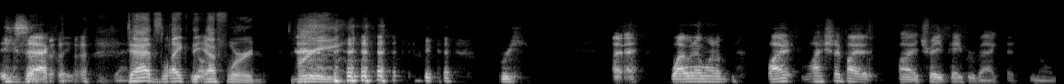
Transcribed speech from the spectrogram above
Exactly. exactly. Dads like the No. F word. Free. free. I, I, why would I want to? Why why should I buy a, buy a trade paperback? That you know.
